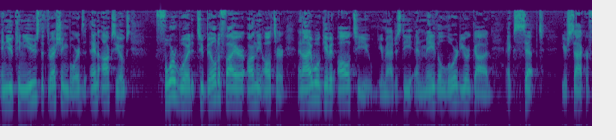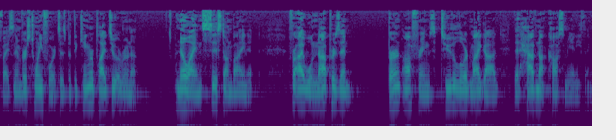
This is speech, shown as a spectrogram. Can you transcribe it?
and you can use the threshing boards and ox yokes." For wood to build a fire on the altar, and I will give it all to you, your majesty, and may the Lord your God accept your sacrifice. And in verse 24 it says, But the king replied to Araunah, No, I insist on buying it, for I will not present burnt offerings to the Lord my God that have not cost me anything.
